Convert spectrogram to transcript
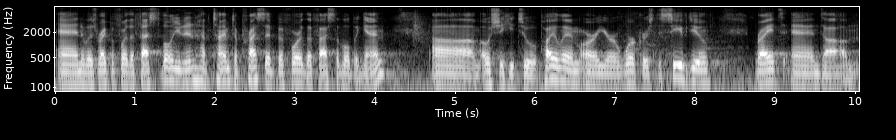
and it was right before the festival, and you didn't have time to press it before the festival began. Um, Pilim, or your workers deceived you, right? And um,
